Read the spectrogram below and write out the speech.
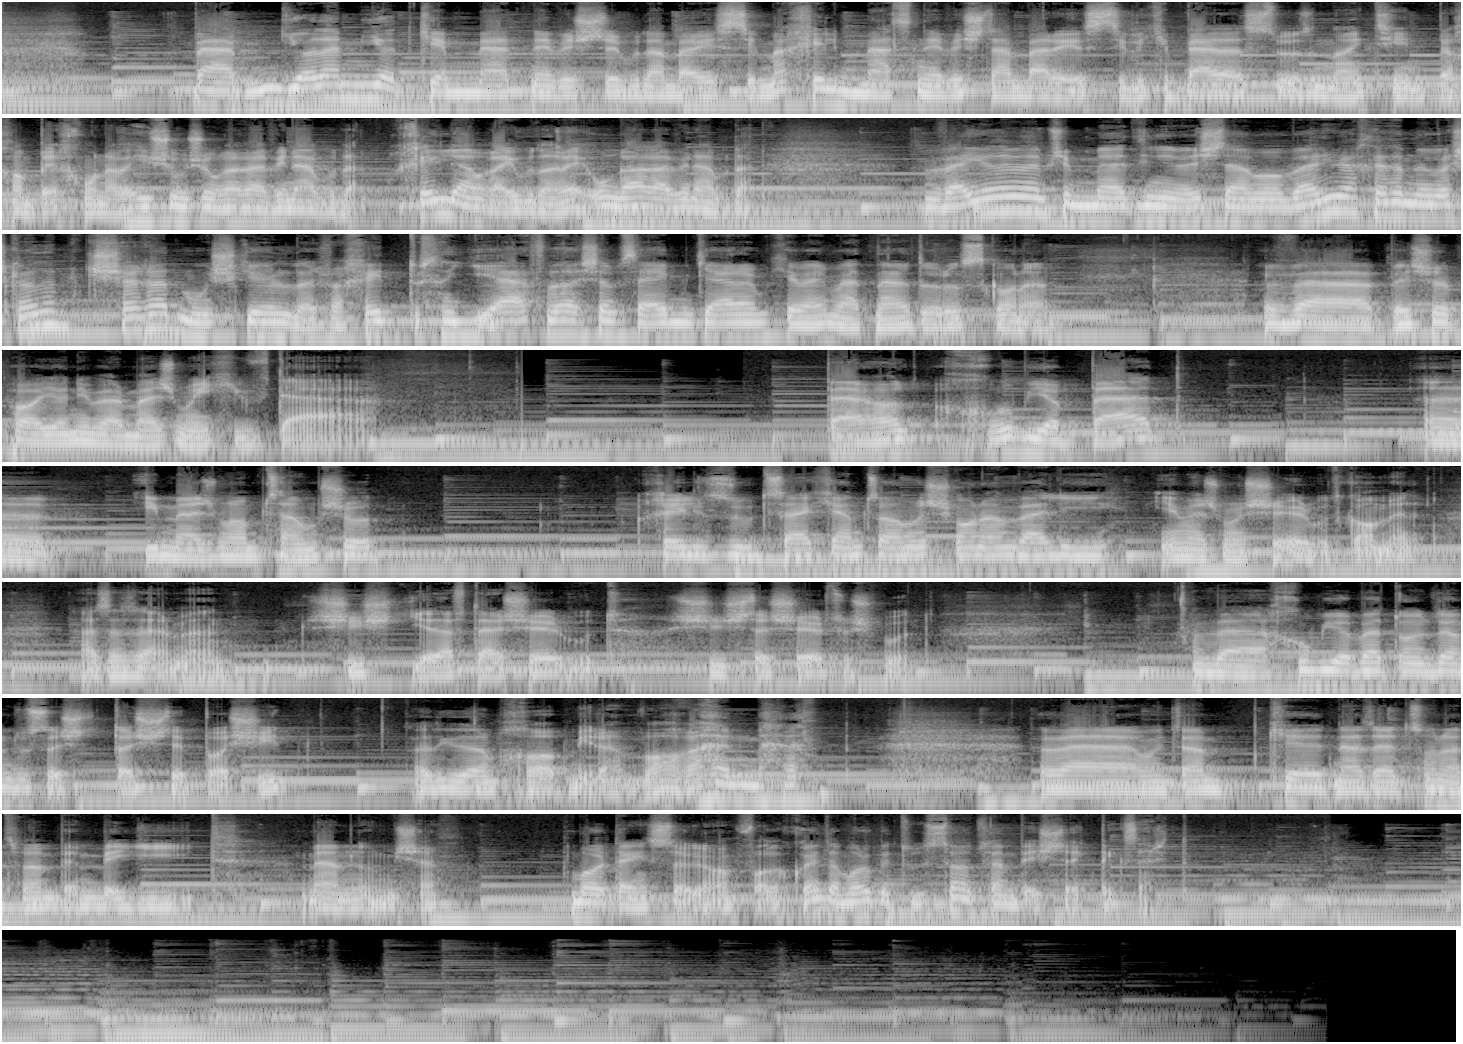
بر یادم میاد که متن نوشته بودم برای استیل. من خیلی متن نوشتم برای استیلی که بعد از 2019 بخوام بخونم. و هیچ اونقدر قوی نبودن خیلی هم قوی بودن و اونقدر قوی نبودن و یادم نمی‌دونم چه مدی نوشتم ولی وقتی هم نگاش کردم چقدر مشکل داشت و خیلی دوستان یه حرف داشتم سعی می‌کردم که من متن رو درست کنم. و بشه پایانی بر مجموعه 17 در حال خوب یا بد این مجموعه هم تموم شد. خیلی زود سعی کردم کنم ولی یه مجموعه شعر بود کامل. از نظر من شیش یه دفتر شعر بود. شیش تا شعر توش بود. و خوب یا بد امیدوارم دوست داشته باشید. و دیگه دارم خواب میرم. واقعا من. و امیدوارم که نظرتون حتما بهم بگید. ممنون میشم. ما در اینستاگرام فالو کنید و ما رو به دوستانتون به اشتراک بگذارید.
